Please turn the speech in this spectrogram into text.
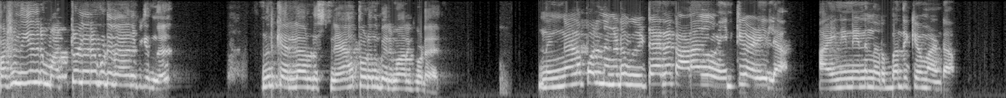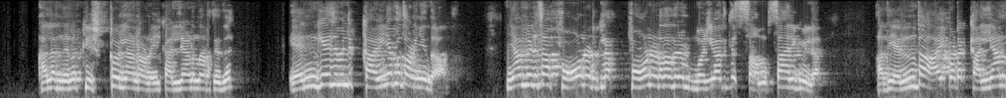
പക്ഷെ നീ അതിന് മറ്റുള്ളവരെ കൂടി വേദനിപ്പിക്കുന്നത് നിനക്ക് എല്ലാവരുടെ സ്നേഹത്തോടൊന്ന് പെരുമാറിക്കൂടെ? നിങ്ങളെ പോലെ നിങ്ങളുടെ വീട്ടുകാരനെ കാണാനൊന്നും എനിക്ക് കഴിയില്ല. അതിനെ നിർബന്ധിക്കാൻ വേണ്ട. അല്ല നിനക്ക് ഇഷ്ടമില്ലാണ്ടാണോ ഈ കല്യാണം നടത്തിയത്? എൻഗേജ്മെന്റ് കഴിഞ്ഞപ്പോ തുടങ്ങിയതാ. ഞാൻ വിളിച്ച ഫോൺ എടുക്കില്ല ഫോൺ എടുത്താൽ അതിന് മര്യാദയ്ക്ക് സംസാരിക്കില്ല അത് എന്താ ആയിക്കോട്ടെ കല്യാണ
